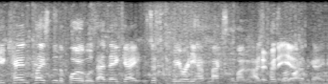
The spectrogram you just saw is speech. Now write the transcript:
you can place the deployables at their gate. It's just because we already have max at the moment. I just Two placed minute, one yeah. right at the gate.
